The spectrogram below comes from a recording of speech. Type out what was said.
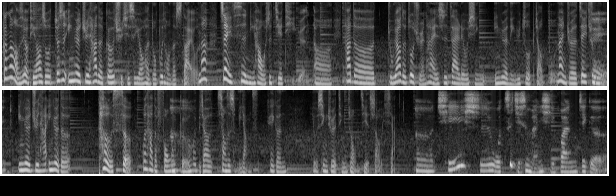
刚刚老师有提到说，就是音乐剧它的歌曲其实有很多不同的 style。那这一次你好，我是接体员，呃，它的主要的作曲人他也是在流行音乐领域做的比较多。那你觉得这一出音乐剧它音乐的特色或它的风格会比较像是什么样子？可以跟有兴趣的听众介绍一下。呃，其实我自己是蛮喜欢这个。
